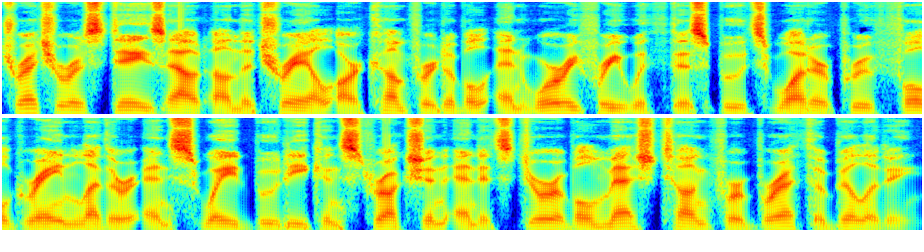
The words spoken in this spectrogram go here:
Treacherous days out on the trail are comfortable and worry-free with this boot's waterproof full-grain leather and suede booty construction and its durable mesh tongue for breathability.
